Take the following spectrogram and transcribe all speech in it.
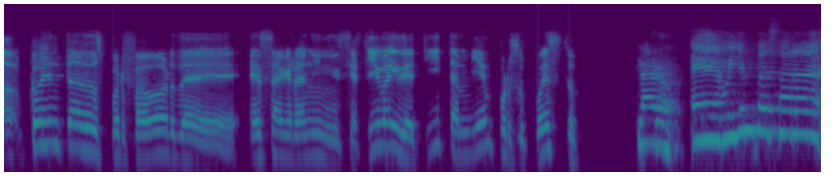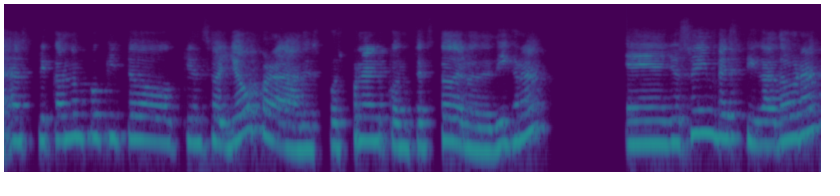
oh, cuéntanos por favor de esa gran iniciativa y de ti también, por supuesto. Claro, eh, voy a empezar explicando un poquito quién soy yo para después poner el contexto de lo de Digra. Eh, yo soy investigadora,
